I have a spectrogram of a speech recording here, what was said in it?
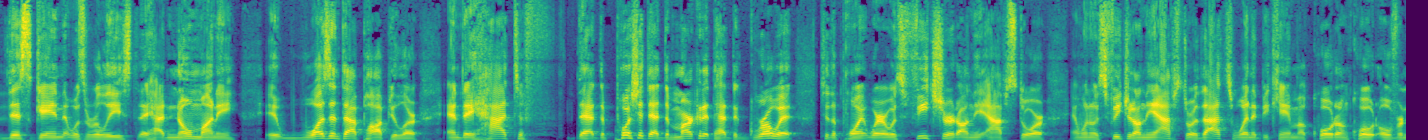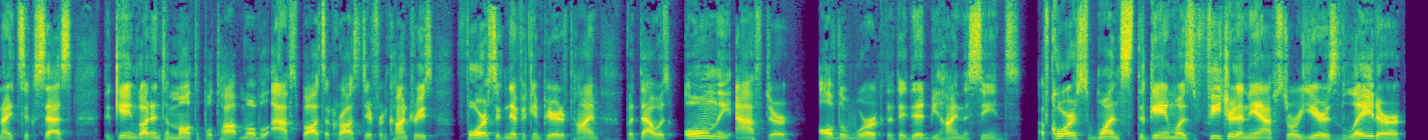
this game that was released. They had no money. It wasn't that popular, and they had to they had to push it, they had to market it, they had to grow it to the point where it was featured on the App Store. And when it was featured on the App Store, that's when it became a quote unquote overnight success. The game got into multiple top mobile app spots across different countries for a significant period of time, but that was only after all the work that they did behind the scenes. Of course, once the game was featured in the App Store years later,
